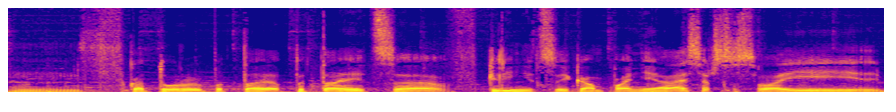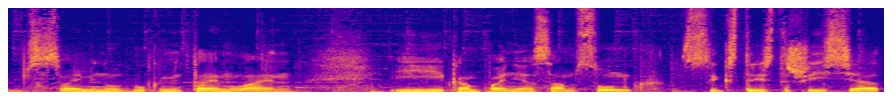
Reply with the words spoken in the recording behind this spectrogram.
в которую пытается вклиниться и компания Acer со, своей, со своими ноутбуками Timeline, и компания Samsung с X360,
